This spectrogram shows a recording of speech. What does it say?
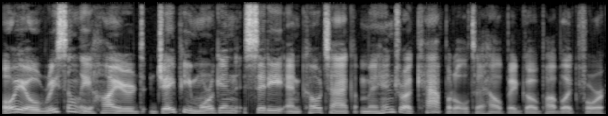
Oyo recently hired JP Morgan, Citi, and Kotak Mahindra Capital to help it go public for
